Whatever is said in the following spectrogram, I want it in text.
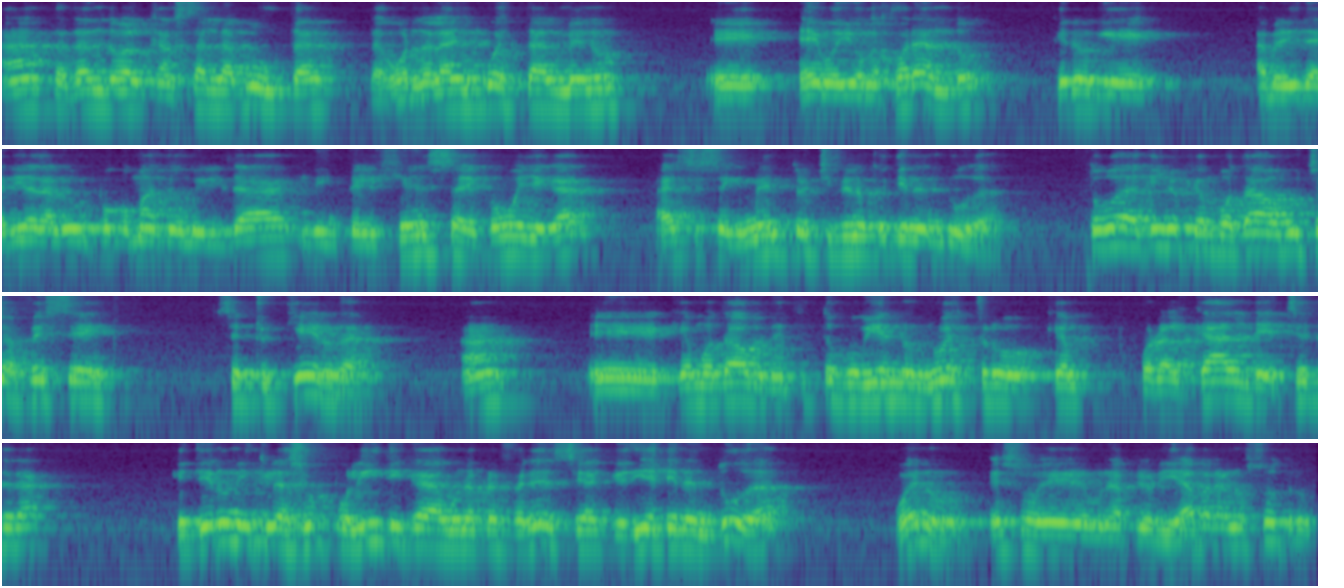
ah, tratando de alcanzar la punta, de acuerdo a las encuestas al menos, eh, hemos ido mejorando. Creo que ameritaría darle un poco más de humildad y de inteligencia de cómo llegar a ese segmento de chilenos que tienen dudas. Todos aquellos que han votado muchas veces centro-izquierda, ¿ah? eh, que han votado por distintos gobiernos nuestros, que han, por alcalde, etcétera, que tiene una inclinación política, una preferencia, que hoy día tienen duda, bueno, eso es una prioridad para nosotros.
